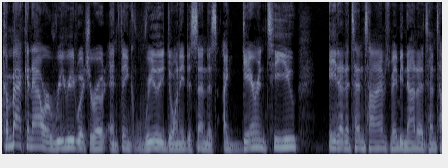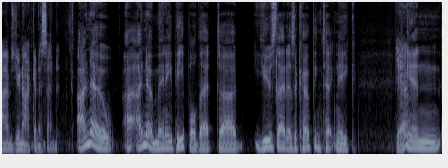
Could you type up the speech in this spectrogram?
Come back an hour, reread what you wrote, and think, really, do I need to send this? I guarantee you, eight out of 10 times, maybe nine out of 10 times, you're not going to send it. I know I know many people that uh, use that as a coping technique. Yeah. And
